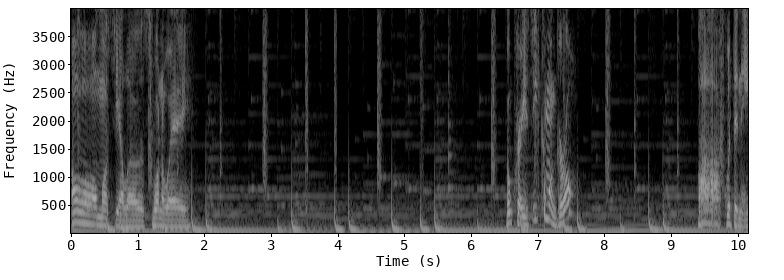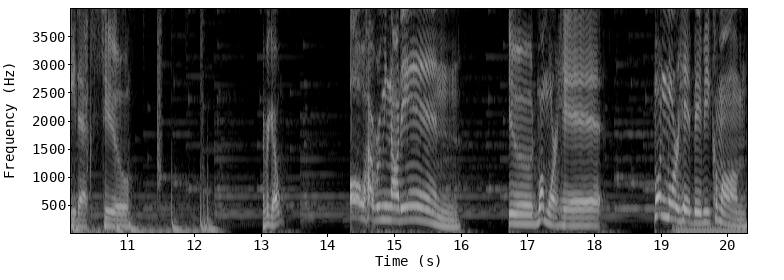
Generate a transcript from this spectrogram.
Oh, almost yellows. One away. Go crazy. Come on, girl. Fuck, with an 8x too. Here we go. Oh, how are we not in? Dude, one more hit. One more hit, baby. Come on.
